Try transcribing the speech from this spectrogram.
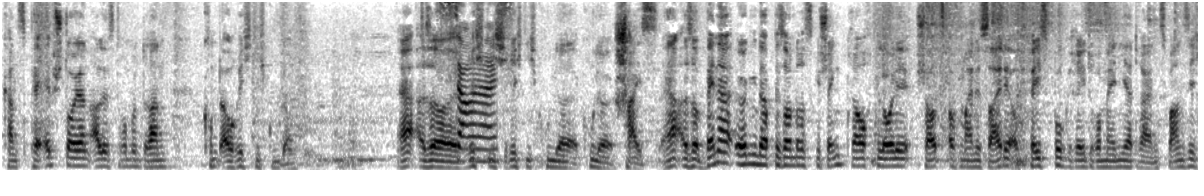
kannst per App steuern, alles drum und dran. Kommt auch richtig gut an. Ja, also Sau richtig, nice. richtig cooler, cooler Scheiß. Ja, also wenn er irgendein besonderes Geschenk braucht, Leute, schaut's auf meine Seite auf Facebook, Retromania23.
